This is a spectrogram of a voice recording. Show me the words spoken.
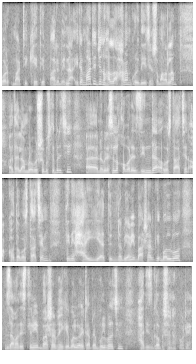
বরক মাটি খেতে পারবে না। এটা মাটির জন্য আল্লাহ হারাম করে দিয়েছেন সোমান আল্লাহ তাহলে আমরা অবশ্যই বুঝতে পেরেছি নবী রাসূল কবরে জিন্দা অবস্থা আছেন অক্ষত অবস্থা আছেন তিনি হাইয়াতুন নবী। আমি বাসারকে বলব, জামাত ইসলামী বাসার ভাইকে বলব, এটা আপনি ভুল বলছেন, হাদিস গবেষণা করেন।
